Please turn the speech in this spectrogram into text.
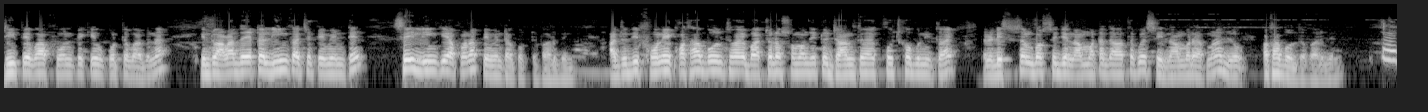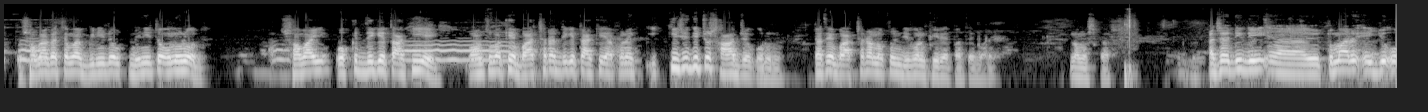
জিপে বা ফোনপে কেউ করতে পারবে না। কিন্তু আলাদা একটা লিঙ্ক আছে পেমেন্টের সেই লিঙ্কে আপনারা পেমেন্টটা করতে পারবেন। আর যদি ফোনে কথা বলতে হয় বাচ্চাটার সম্বন্ধে একটু জানতে হয় খোঁজ খবর নিতে হয় তাহলে ডিসক্রিপশন বক্সে যে নাম্বারটা দেওয়া থাকবে সেই নাম্বারে আপনারা কথা বলতে পারবেন। সবার কাছে আমার বিনীত বিনীত অনুরোধ সবাই ওকে দিকে তাকিয়ে অন্তমাকে বাচ্চাটার দিকে তাকিয়ে আপনারা কিছু কিছু সাহায্য করুন যাতে বাচ্চাটা নতুন জীবন ফিরে পেতে পারে। নমস্কার। আচ্ছা দিদি তোমার এই যে ও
